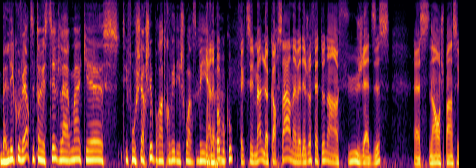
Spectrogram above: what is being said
Belle découverte. C'est un style, clairement, qu'il faut chercher pour en trouver des Schwarzbier. Il n'y en a pas Euh, beaucoup, effectivement. Le Corsair en avait déjà fait une en fût jadis. Euh, sinon, je pense que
